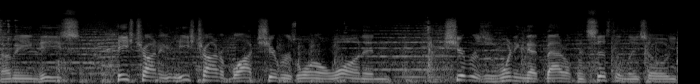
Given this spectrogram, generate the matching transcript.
I mean, he's he's trying to he's trying to block Shivers one on one, and Shivers is winning that battle consistently. So you,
